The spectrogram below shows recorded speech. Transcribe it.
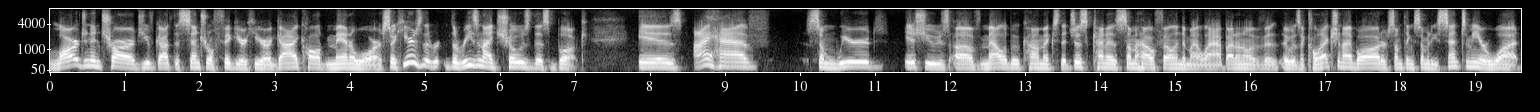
large and in charge. You've got the central figure here, a guy called Manowar. So here's the the reason I chose this book is I have some weird issues of Malibu comics that just kind of somehow fell into my lap. I don't know if it, it, was a collection I bought or something somebody sent to me or what.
